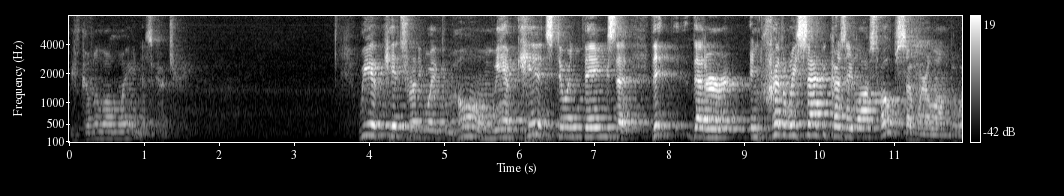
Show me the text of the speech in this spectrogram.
We've come a long way in this country. We have kids running away from home. We have kids doing things that, that, that are incredibly sad because they lost hope somewhere along the way.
